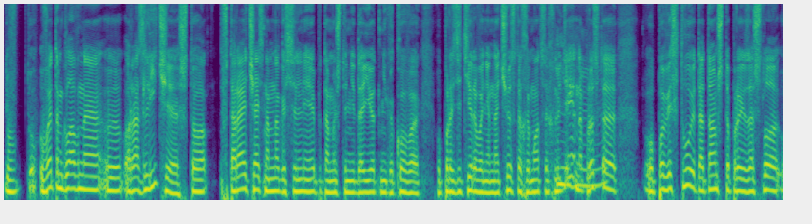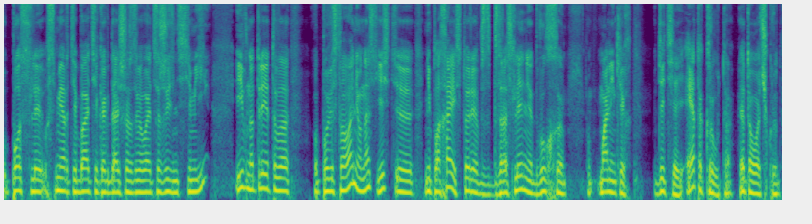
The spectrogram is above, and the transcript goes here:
в, этом главное э, различие, что вторая часть намного сильнее, потому что не дает никакого паразитирования на чувствах, эмоциях людей. Она Мгм. просто повествует о том, что произошло после смерти бати, как дальше развивается жизнь семьи. И внутри этого повествования у нас есть э, неплохая история вз- взросления двух э, маленьких детей. Это круто, это очень круто.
